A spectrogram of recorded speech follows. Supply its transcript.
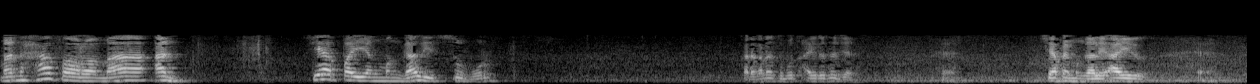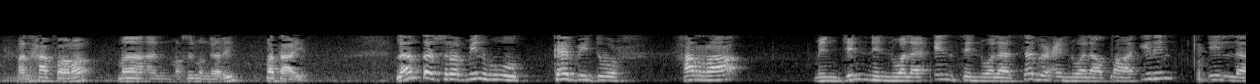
Man hafara ma'an. Siapa yang menggali sumur Kadang-kadang sebut air saja. Siapa yang menggali air? Man hafara ma'an maksud menggali mata air. Lam tashrab minhu kabidu harra min jinnin wala insin wala sab'in wala ta'irin illa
